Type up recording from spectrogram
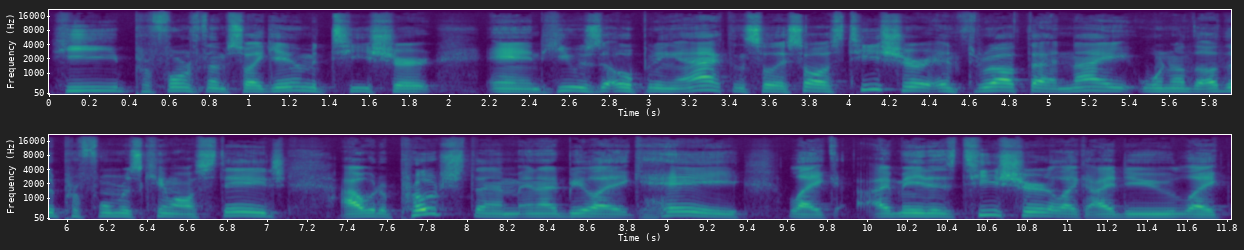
he performed for them. So I gave him a T-shirt, and he was the opening act, and so they saw his T-shirt. And throughout that night, when all the other performers came off stage, I would approach them and I'd be like, "Hey, like I made his T-shirt. Like I do like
